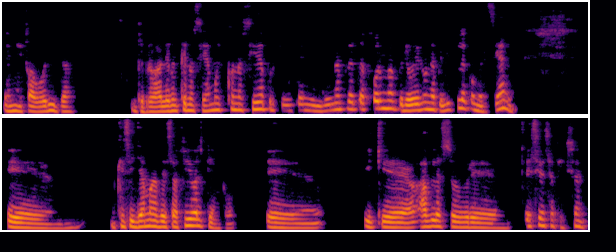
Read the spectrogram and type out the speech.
es mi favorita, que probablemente no sea muy conocida porque no está en ninguna plataforma, pero era una película comercial eh, que se llama Desafío al Tiempo y que habla sobre, es ciencia ficción,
